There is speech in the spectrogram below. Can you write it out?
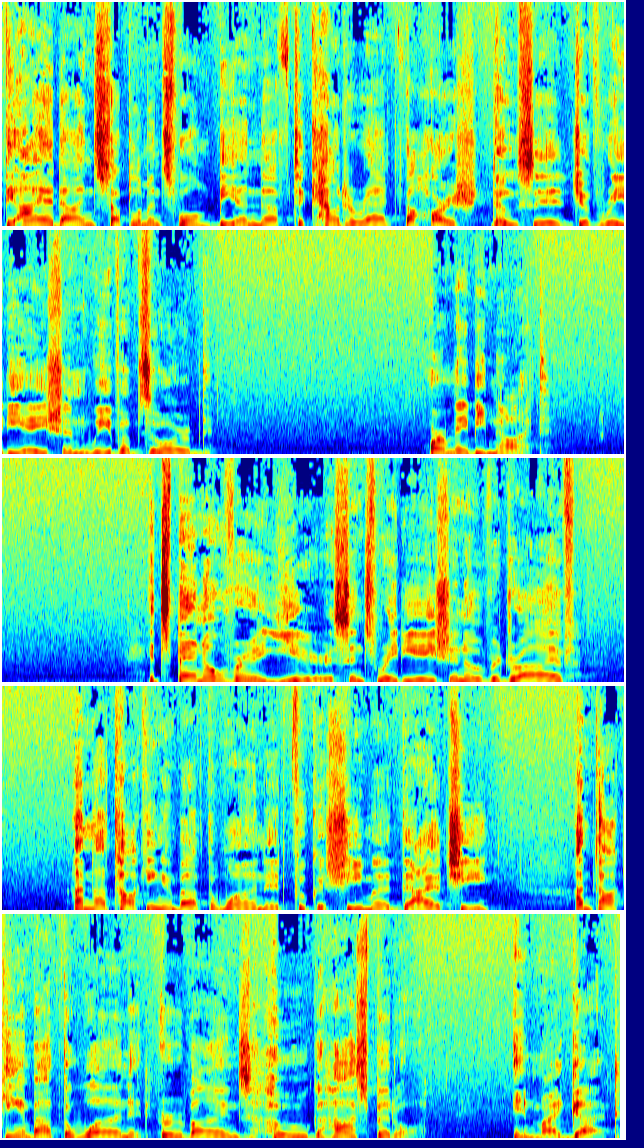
The iodine supplements won't be enough to counteract the harsh dosage of radiation we've absorbed. Or maybe not. It's been over a year since radiation overdrive. I'm not talking about the one at Fukushima Daiichi. I'm talking about the one at Irvine's Hoag Hospital in my gut.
